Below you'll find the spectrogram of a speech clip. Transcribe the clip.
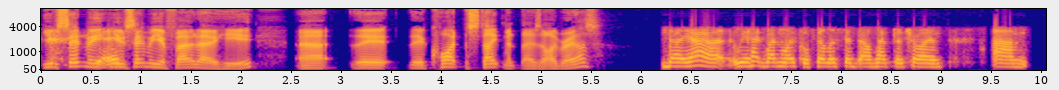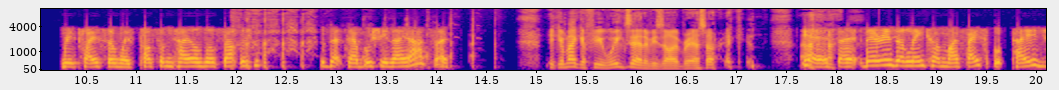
you, have sent me, yeah. you've sent me a photo here. Uh, they're they're quite the statement. Those eyebrows. They are. We had one local fella said they'll have to try and um, replace them with possum tails or something because that's how bushy they are. So you can make a few wigs out of his eyebrows, I reckon. yeah, so there is a link on my Facebook page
